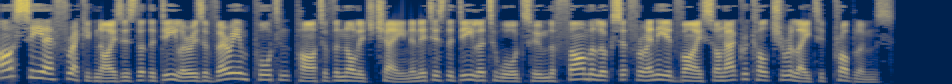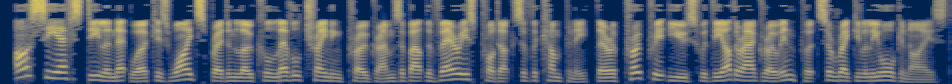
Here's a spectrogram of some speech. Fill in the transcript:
RCF recognizes that the dealer is a very important part of the knowledge chain and it is the dealer towards whom the farmer looks at for any advice on agriculture-related problems. RCF's dealer network is widespread and local level training programs about the various products of the company, their appropriate use with the other agro inputs are regularly organized.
